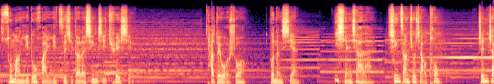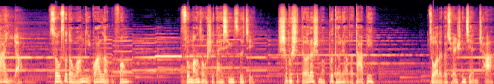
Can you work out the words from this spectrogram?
苏芒一度怀疑自己得了心肌缺血。他对我说：“不能闲，一闲下来心脏就绞痛，针扎一样，嗖嗖的往里刮冷风。”苏芒总是担心自己是不是得了什么不得了的大病。做了个全身检查，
